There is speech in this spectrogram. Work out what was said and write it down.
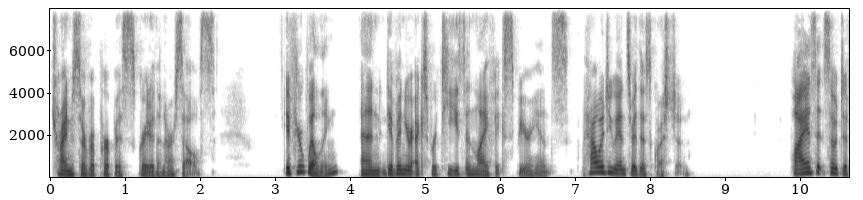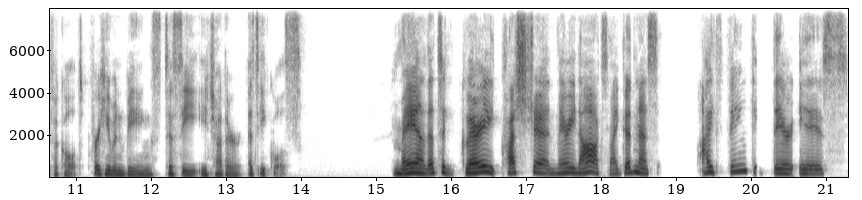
trying to serve a purpose greater than ourselves. If you're willing, and given your expertise and life experience, how would you answer this question? Why is it so difficult for human beings to see each other as equals? Man, that's a great question, Mary Knox. My goodness. I think there is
